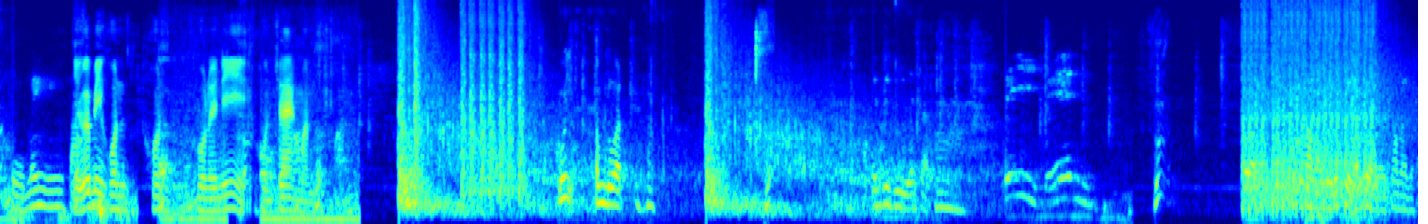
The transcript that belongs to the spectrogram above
โอ้โหไม่มีเดี๋ยวก็มีคน คน คนในนี่ คนแจ้งมัน อุ้ยตำรวจ เป็นดีๆไอ้สัสเข้ามาดูแล้วเสือเลยเข้ามาเลย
